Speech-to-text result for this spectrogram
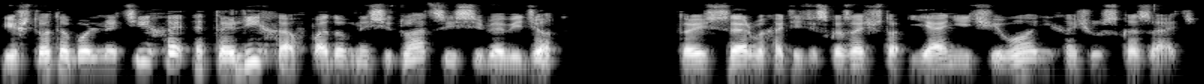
И что-то больно тихое это лихо в подобной ситуации себя ведет. То есть, сэр, вы хотите сказать, что я ничего не хочу сказать.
